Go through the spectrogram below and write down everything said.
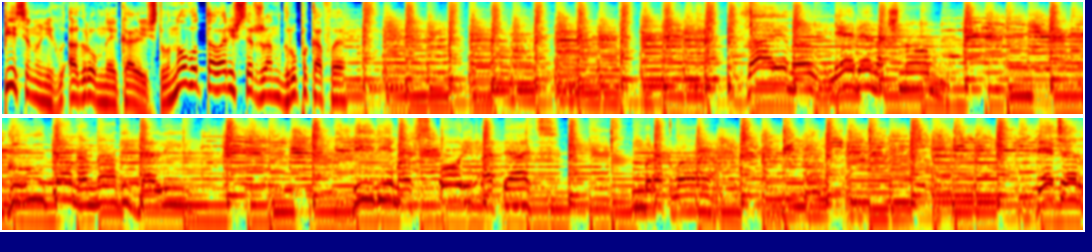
песен у них огромное количество. Но вот товарищ сержант, группа «Кафе». Зарево в небе ночном Гул канонады вдали Видимо, спорит опять братва Ветер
